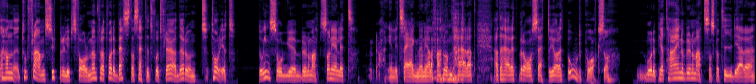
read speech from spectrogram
Han tog fram superellipsformen för att vara det bästa sättet att få ett flöde runt torget. Då insåg eh, Bruno Mattsson enligt, ja, enligt sägnen i alla fall om det här att, att det här är ett bra sätt att göra ett bord på också. Både Piatain och Bruno Mattsson ska tidigare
